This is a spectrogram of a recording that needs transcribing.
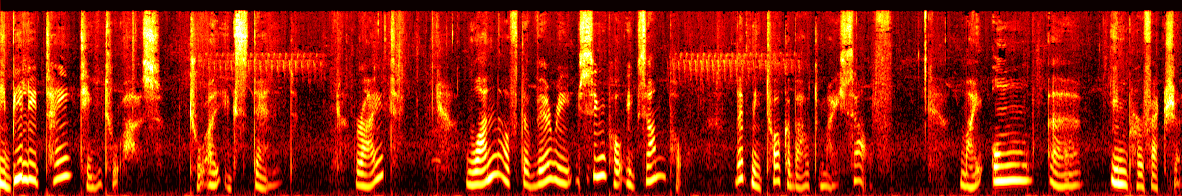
debilitating to us to an extent right? One of the very simple example let me talk about myself my own uh, imperfection.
